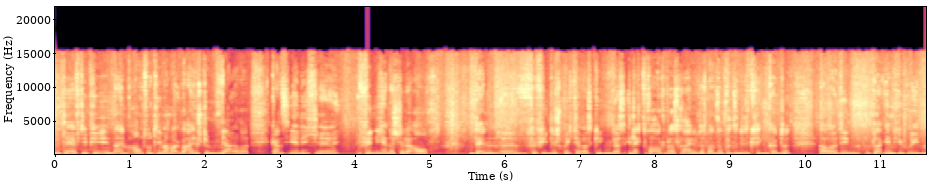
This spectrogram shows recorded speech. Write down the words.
mit der FDP in einem Autothema mal übereinstimmen würde, Ja. aber ganz ehrlich, äh, finde ich an der Stelle auch. Denn äh, für viele spricht ja was gegen das Elektroauto, das reine, das man subventioniert kriegen könnte. Aber den Plug-in-Hybriden,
